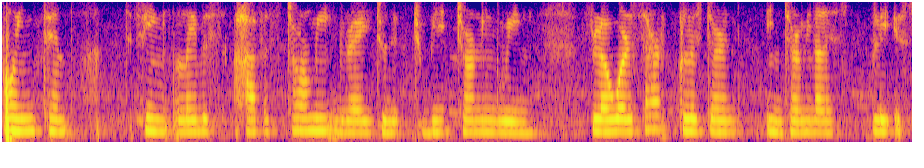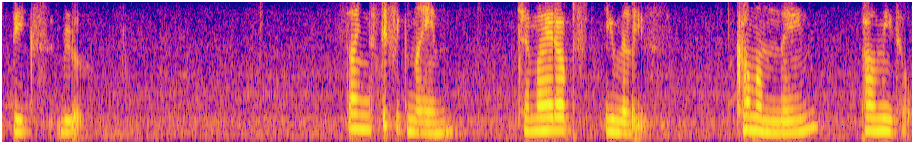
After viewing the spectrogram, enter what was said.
pointed, leaves have a stormy gray to, to be turning green. Flowers are clustered in terminal spikes blue. Scientific name Chamaerops humilis. Common name Palmetto.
